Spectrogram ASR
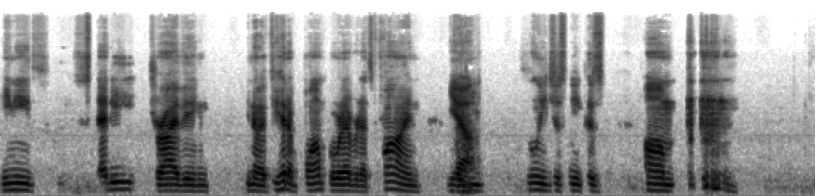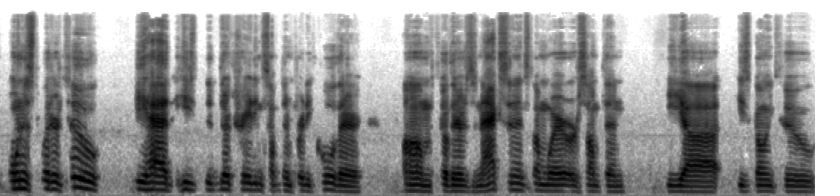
He needs steady driving. You know, if you hit a bump or whatever, that's fine. Yeah. you really just need because um on his Twitter too, he had he they're creating something pretty cool there. Um, so there's an accident somewhere or something. He uh he's going to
